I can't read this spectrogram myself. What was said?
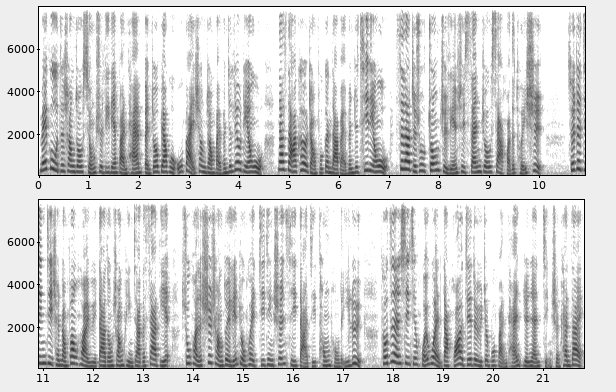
美股自上周熊市低点反弹，本周标普五百上涨百分之六点五，纳斯达克涨幅更达百分之七点五，四大指数终止连续三周下滑的颓势。随着经济成长放缓与大宗商品价格下跌，舒缓了市场对联准会激进升息打击通膨的疑虑，投资人信心回稳，但华尔街对于这波反弹仍然谨慎看待。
